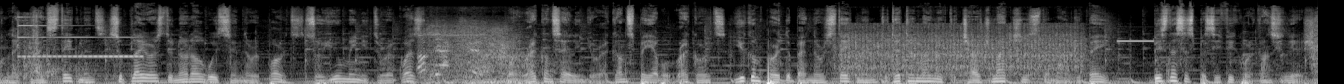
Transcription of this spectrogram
Unlike bank statements, suppliers do not always send the reports, so you may need to request them. When reconciling your accounts payable records, you compare the vendor statement to determine if the charge matches the amount you paid. Business specific reconciliation.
